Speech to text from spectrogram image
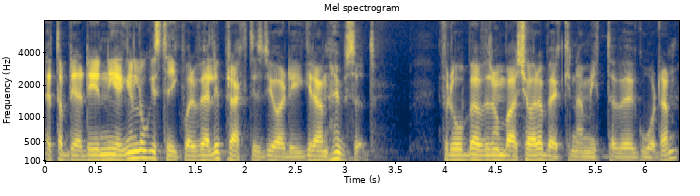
etablerade en egen logistik var det väldigt praktiskt att göra det i grannhuset. För då behövde de bara köra böckerna mitt över gården.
